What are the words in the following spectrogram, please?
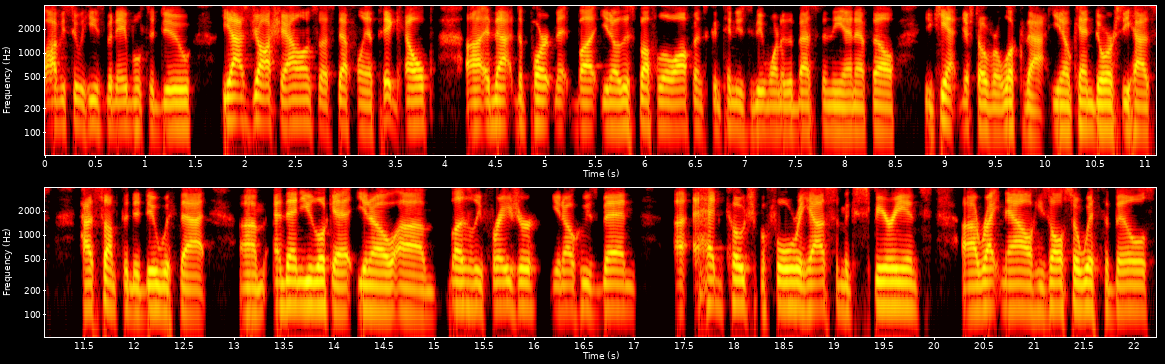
obviously what he's been able to do. He has Josh Allen, so that's definitely a big help uh, in that department. But you know, this Buffalo offense continues to be one of the best in the NFL. You can't just overlook that. You know, Ken Dorsey has has something to do with that. Um, and then you look at you know um, Leslie Frazier, you know, who's been a head coach before. He has some experience uh, right now. He's also with the Bills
